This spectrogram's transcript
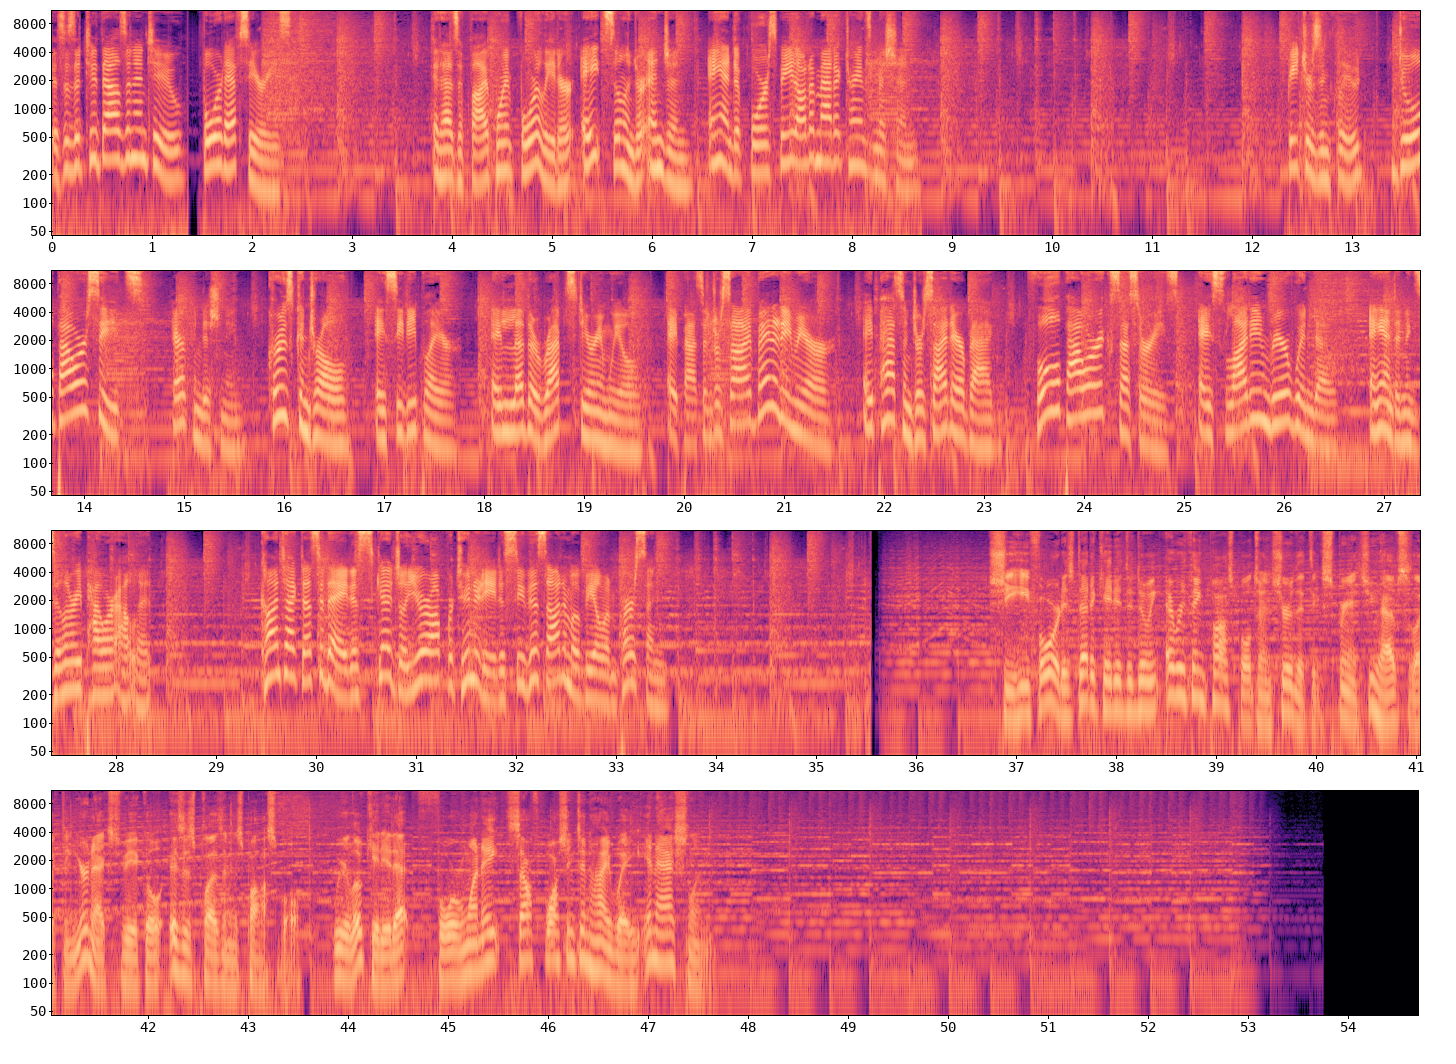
This is a 2002 Ford F-Series. It has a 5.4-liter, eight-cylinder engine and a four-speed automatic transmission. Features include dual power seats, air conditioning, cruise control, a CD player, a leather-wrapped steering wheel, a passenger side vanity mirror, a passenger side airbag, full power accessories, a sliding rear window, and an auxiliary power outlet. Contact us today to schedule your opportunity to see this automobile in person. Sheehy Ford is dedicated to doing everything possible to ensure that the experience you have selecting your next vehicle is as pleasant as possible. We are located at 418 South Washington Highway in Ashland.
